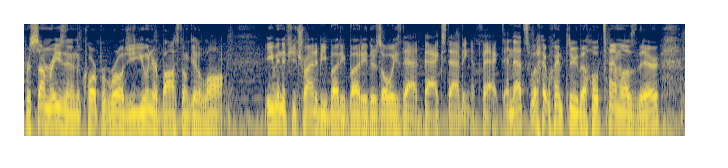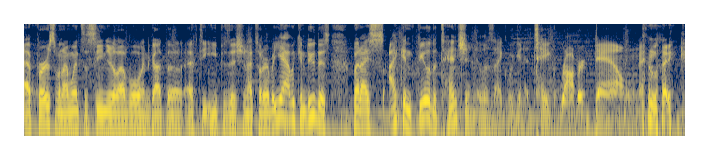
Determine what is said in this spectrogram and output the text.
for some reason in the corporate world, you, you and your boss don't get along even if you try to be buddy buddy, there's always that backstabbing effect. And that's what I went through the whole time I was there. At first, when I went to senior level and got the FTE position, I told her, but yeah, we can do this. But I, I can feel the tension. It was like, we're going to take Robert down. And like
